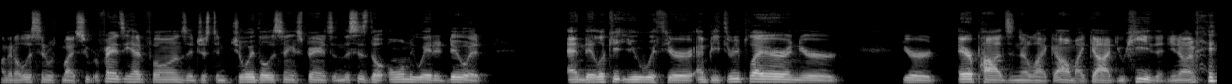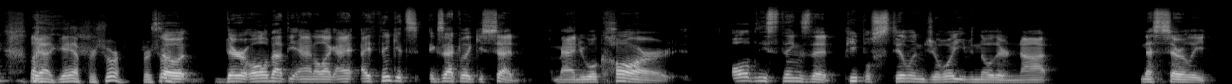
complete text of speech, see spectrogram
I'm going to listen with my super fancy headphones and just enjoy the listening experience. And this is the only way to do it. And they look at you with your MP3 player and your your AirPods, and they're like, "Oh my god, you heathen!" You know what I mean? Like, yeah yeah for sure for sure so they're all about the analog. I, I think it's exactly like you said, manual car, all of these things that people still enjoy, even though they're not necessarily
